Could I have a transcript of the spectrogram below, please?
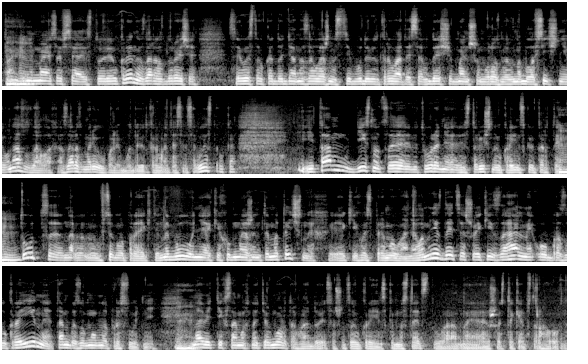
Там піднімається вся історія України. Зараз, до речі, ця виставка до Дня Незалежності буде відкриватися в дещо меншому розмірі. Вона була в січні у нас в залах, а зараз в Маріуполі буде відкриватися ця виставка. І там дійсно це відтворення історичної української картини. Тут е, в цьому проєкті не було ніяких обмежень тематичних, якихось спрямувань. Але мені здається, що якийсь загальний образ України там безумовно присутній. Навіть тих самих натюрмортів вгадується, що це українське мистецтво, а не щось таке абстраговане.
